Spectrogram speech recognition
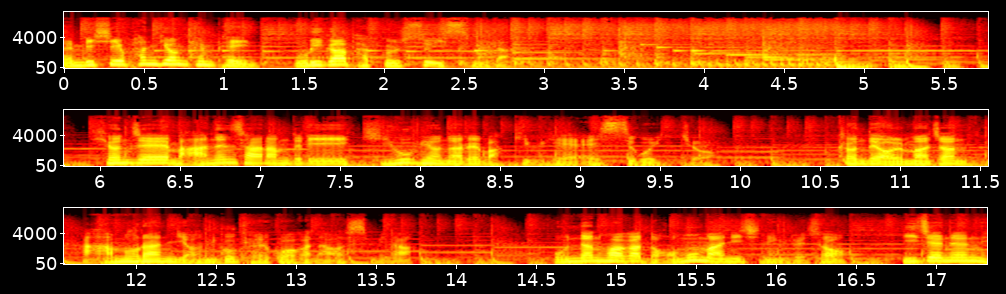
MBC 환경 캠페인 우리가 바꿀 수 있습니다. 현재 많은 사람들이 기후 변화를 막기 위해 애쓰고 있죠. 그런데 얼마 전 암울한 연구 결과가 나왔습니다. 온난화가 너무 많이 진행돼서 이제는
